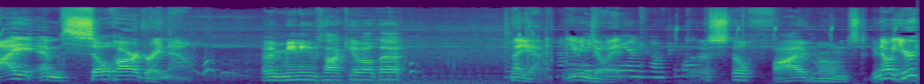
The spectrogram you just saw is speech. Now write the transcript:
I am so hard right now. I've been meaning to talk to you about that. No, you haven't. You enjoy it. uncomfortable. There's still five moons to get. No, to. you're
